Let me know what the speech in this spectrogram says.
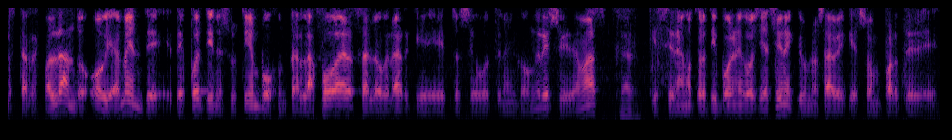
está respaldando. Obviamente, después tiene su tiempo juntar la fuerza, lograr que esto se vote en el Congreso y demás, que serán otro tipo de negociaciones que uno sabe que son parte de,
